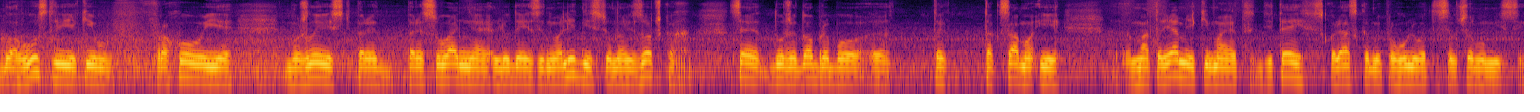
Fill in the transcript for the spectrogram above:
Благоустрій, який враховує можливість пересування людей з інвалідністю на візочках. Це дуже добре, бо е, так, так само і матерям, які мають дітей з колясками, прогулюватися в цьому місці.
